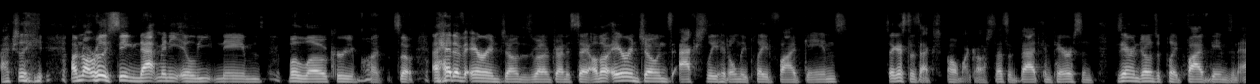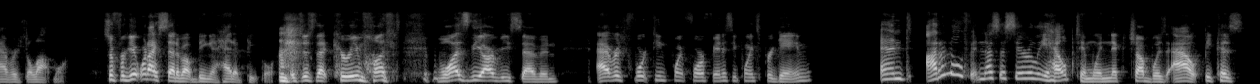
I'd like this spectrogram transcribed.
Actually, I'm not really seeing that many elite names below Kareem Hunt. So ahead of Aaron Jones is what I'm trying to say. Although Aaron Jones actually had only played five games. So I guess that's actually, oh my gosh, that's a bad comparison because Aaron Jones had played five games and averaged a lot more. So forget what I said about being ahead of people. It's just that Kareem Hunt was the RB7, averaged 14.4 fantasy points per game. And I don't know if it necessarily helped him when Nick Chubb was out because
